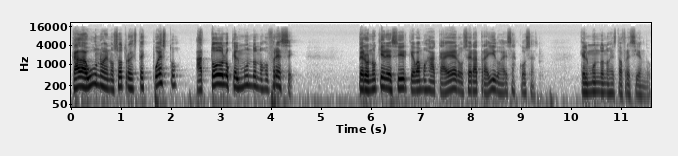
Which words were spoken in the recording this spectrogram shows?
cada uno de nosotros está expuesto a todo lo que el mundo nos ofrece. Pero no quiere decir que vamos a caer o ser atraídos a esas cosas el mundo nos está ofreciendo.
